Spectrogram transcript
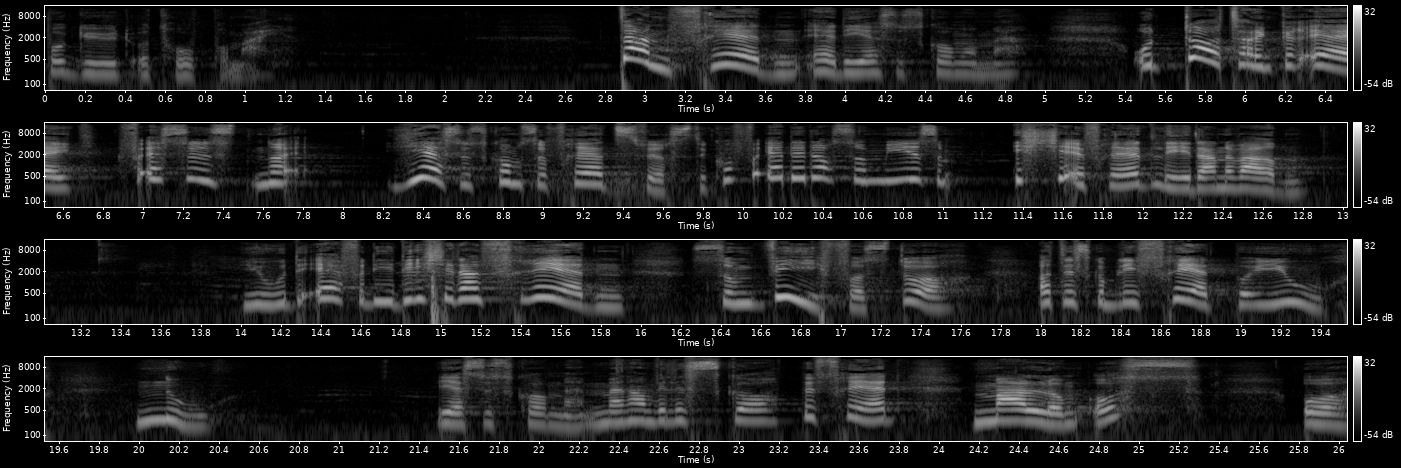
på Gud og tro på meg. Den freden er det Jesus kommer med. Og da tenker jeg For jeg synes når Jesus kom som fredsfyrste, hvorfor er det da så mye som ikke er fredelig i denne verden? Jo, det er fordi det ikke er den freden som vi forstår, at det skal bli fred på jord nå. Jesus kommer. Men han ville skape fred mellom oss og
